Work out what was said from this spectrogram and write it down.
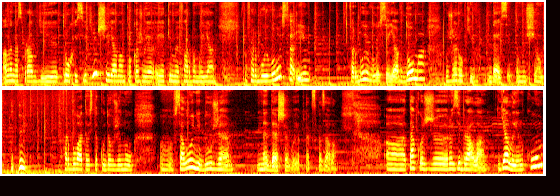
але насправді трохи світліше. Я вам покажу, якими фарбами я фарбую волосся. І фарбую волосся я вдома вже років 10, тому що фарбувати ось таку довжину в салоні дуже недешево, я б так сказала. Е, Також розібрала ялинку,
